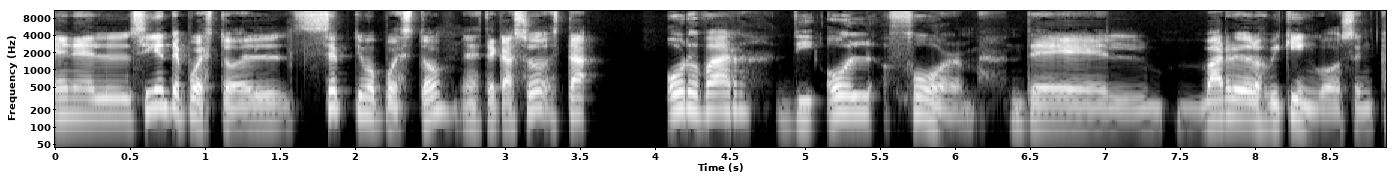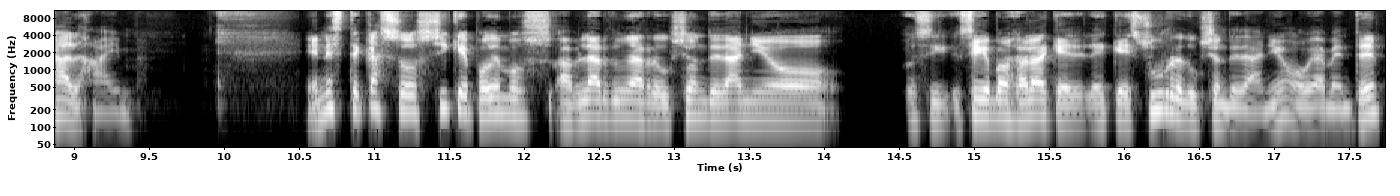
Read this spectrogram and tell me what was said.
En el siguiente puesto, el séptimo puesto, en este caso, está Orvar the Old Form, del barrio de los vikingos, en Kalheim. En este caso sí que podemos hablar de una reducción de daño, sí, que podemos hablar que, que su reducción de daño, obviamente,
